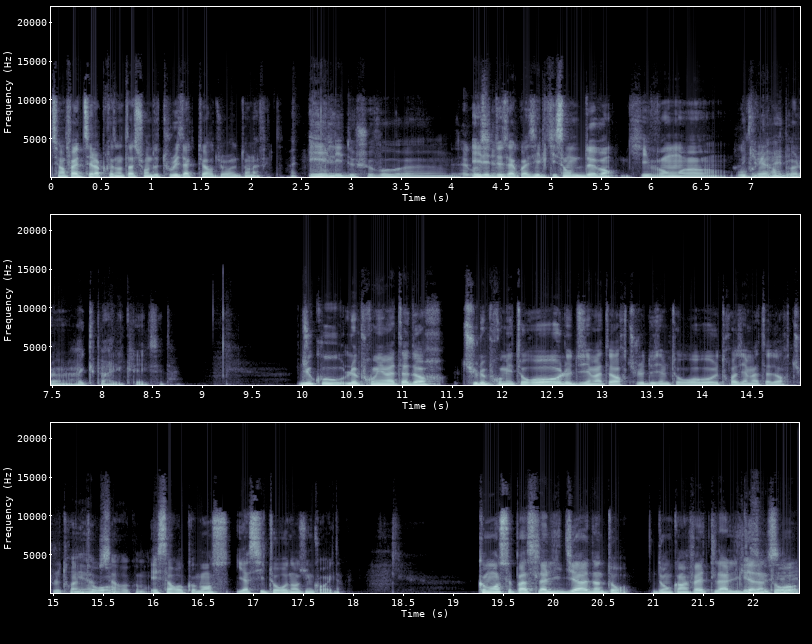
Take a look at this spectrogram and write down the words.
C'est en fait, c'est la présentation de tous les acteurs du- dans la fête. Et les deux chevaux. euh, les Et les deux aguasiles qui sont devant, qui vont euh, ouvrir Récupérer un peu, le- récupérer les clés, etc. Du coup, le premier matador tue le premier taureau, le deuxième matador tue le deuxième taureau, le troisième matador tue le Et troisième hop, taureau. ça recommence. et ça recommence. Il y a six taureaux dans une corrida. Comment se passe la Lydia d'un taureau? Donc en fait, la Lydia d'un taureau,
